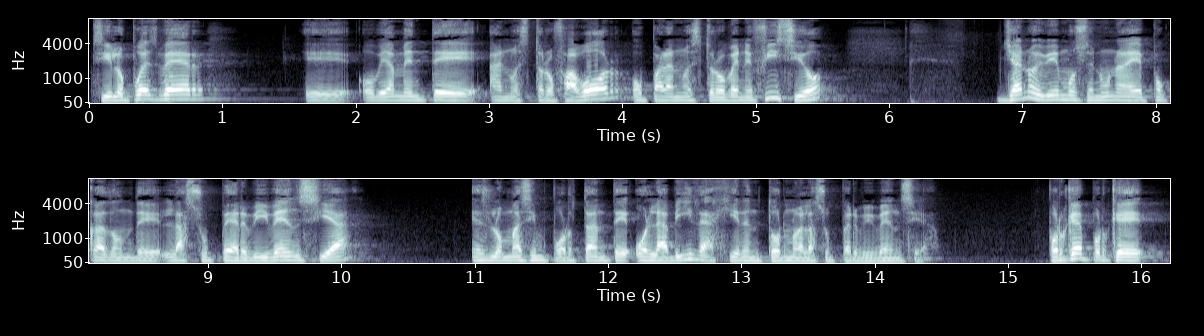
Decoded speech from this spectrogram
si lo puedes ver, eh, obviamente a nuestro favor o para nuestro beneficio, ya no vivimos en una época donde la supervivencia es lo más importante o la vida gira en torno a la supervivencia. ¿Por qué? Porque,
